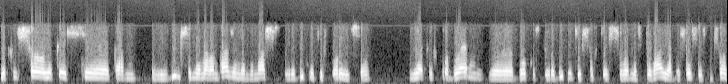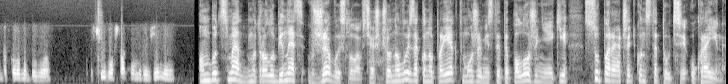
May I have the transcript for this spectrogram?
Якщо якесь е, там збільшення навантаження, то наші співробітники впораються. Ніяких проблем з е, боку співробітників, що хтось чого не встигає або ще щось, нічого такого не було. Причому в штатному режимі. Омбудсмен Дмитро Лубінець вже висловився, що новий законопроєкт може містити положення, які суперечать Конституції України.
